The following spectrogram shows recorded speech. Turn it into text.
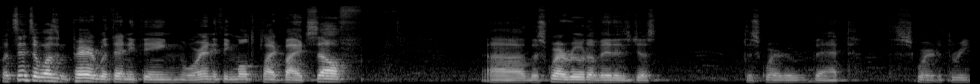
but since it wasn't paired with anything or anything multiplied by itself, uh, the square root of it is just the square root of that, square root of 3.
